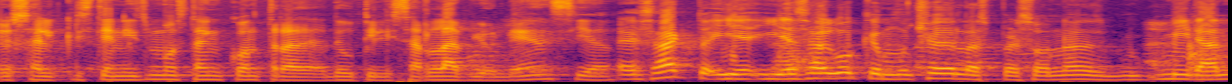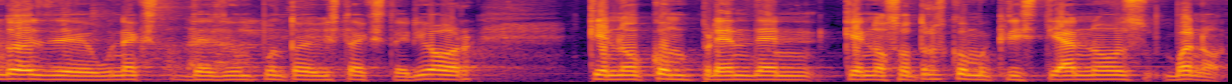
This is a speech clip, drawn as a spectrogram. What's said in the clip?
o sea, el cristianismo está en contra de, utilizar la violencia. Exacto, y, y, es algo que muchas de las personas mirando desde un, desde un punto de vista exterior, que no comprenden que nosotros como cristianos, bueno,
